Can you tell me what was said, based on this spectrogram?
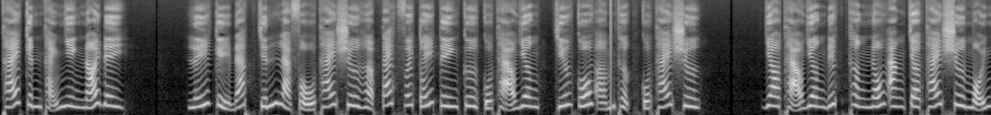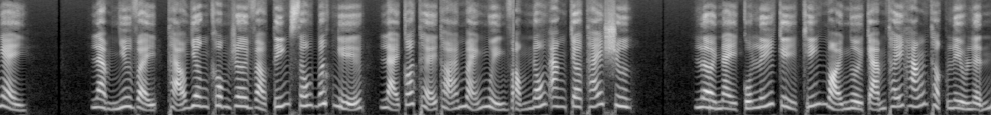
Thái Kinh thản nhiên nói đi. Lý Kỳ đáp chính là phụ thái sư hợp tác với Tuế Tiên cư của thảo dân, chiếu cố ẩm thực của thái sư. Do thảo dân đích thân nấu ăn cho thái sư mỗi ngày. Làm như vậy, thảo dân không rơi vào tiếng xấu bất nghĩa, lại có thể thỏa mãn nguyện vọng nấu ăn cho thái sư. Lời này của Lý Kỳ khiến mọi người cảm thấy hắn thật liều lĩnh.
